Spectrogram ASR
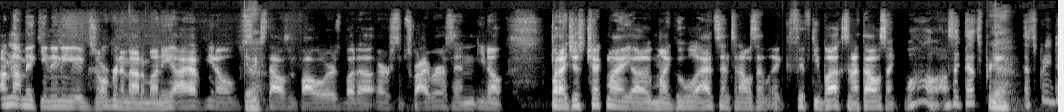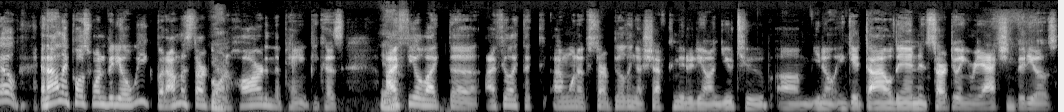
I'm not making any exorbitant amount of money. I have you know Yeah. six thousand followers, but uh, or subscribers, and you know, but I just checked my uh, my Google AdSense, and I was at like fifty bucks, and I thought I was like, wow, I was like, that's pretty, Yeah. that's pretty dope. And I only post one video a week, but I'm gonna start Yeah. going hard in the paint because Yeah. I feel like the I feel like the I want to start building a chef community on YouTube, um, you know, and get dialed in and start doing reaction videos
